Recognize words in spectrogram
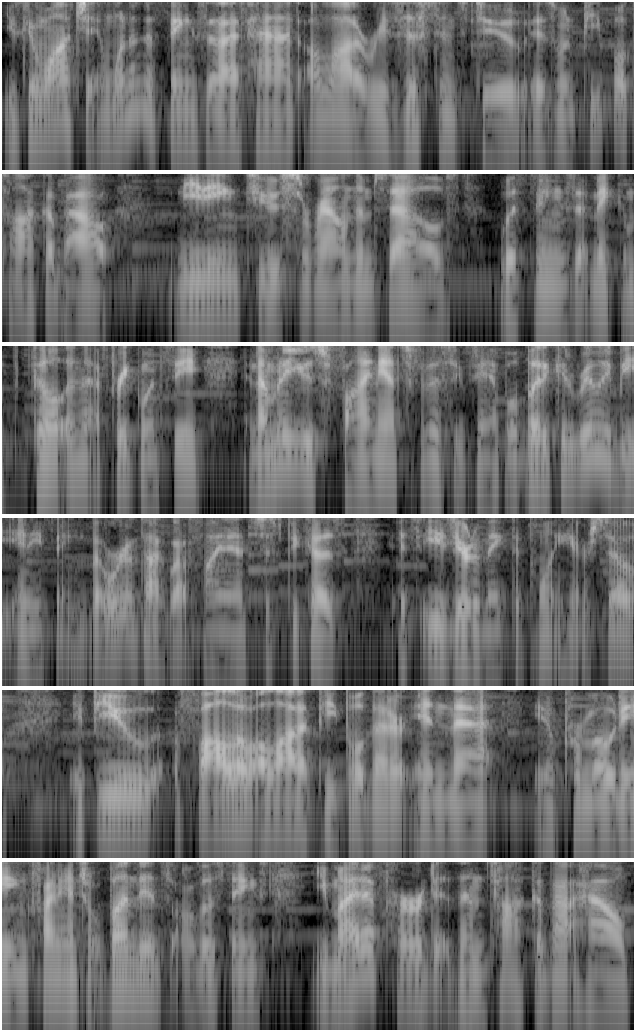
you can watch it. And one of the things that I've had a lot of resistance to is when people talk about needing to surround themselves with things that make them feel in that frequency. And I'm going to use finance for this example, but it could really be anything. But we're going to talk about finance just because it's easier to make the point here. So if you follow a lot of people that are in that, you know, promoting financial abundance, all those things, you might have heard them talk about how,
